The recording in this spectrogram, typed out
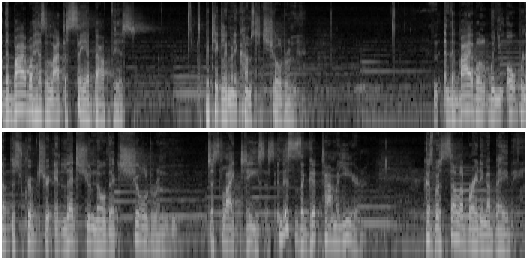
The Bible has a lot to say about this, particularly when it comes to children. And the Bible, when you open up the scripture, it lets you know that children just like Jesus. And this is a good time of year because we're celebrating a baby.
